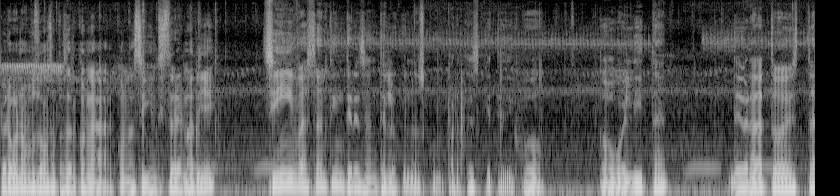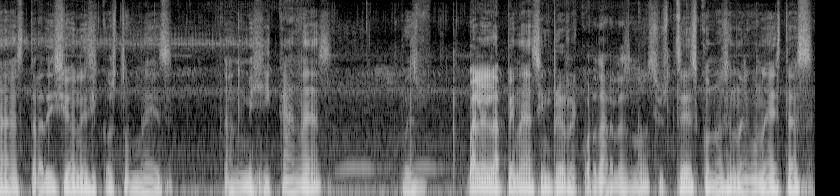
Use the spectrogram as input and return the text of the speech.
Pero bueno, pues vamos a pasar con la, con la siguiente historia, ¿no, DJ? Sí, bastante interesante lo que nos compartes que te dijo tu abuelita. De verdad, todas estas tradiciones y costumbres tan mexicanas, pues vale la pena siempre recordarlas, ¿no? Si ustedes conocen alguna de estas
